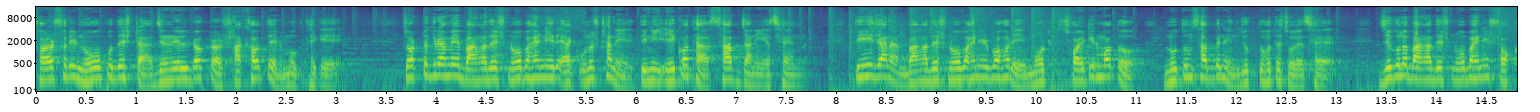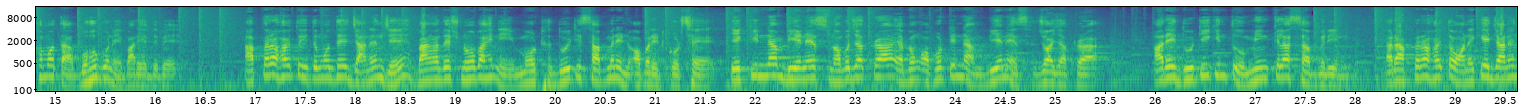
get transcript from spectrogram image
সরাসরি নৌ উপদেষ্টা জেনারেল ডক্টর শাখাওতের মুখ থেকে। চট্টগ্রামে বাংলাদেশ নৌবাহিনীর এক অনুষ্ঠানে তিনি এই কথা সাব জানিয়েছেন। তিনি জানান, বাংলাদেশ নৌবাহিনীর বহরে মোট ছয়টির মতো নতুন সাবমেরিন যুক্ত হতে চলেছে। যেগুলো বাংলাদেশ নৌবাহিনীর সক্ষমতা বহুগুণে বাড়িয়ে দেবে। আপনারা হয়তো ইতিমধ্যে জানেন যে বাংলাদেশ নৌবাহিনী মোট দুইটি সাবমেরিন অপারেট করছে। একটির নাম বিএনএস নবযাত্রা এবং অপরটির নাম বিএনএস জয়যাত্রা। আর এই দুইটি কিন্তু মিং ক্লাস সাবমেরিন। আর আপনারা হয়তো অনেকেই জানেন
